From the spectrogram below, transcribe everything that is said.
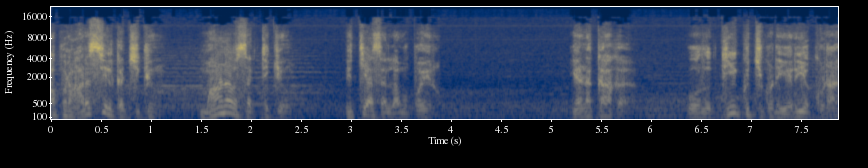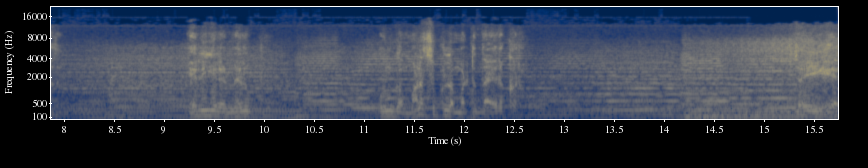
அப்புறம் அரசியல் கட்சிக்கும் மாணவ சக்திக்கும் வித்தியாசம் இல்லாம போயிரும். எனக்காக ஒரு தீக்குச்சி கூட எரியக்கூடாது. எரியிற நெருப்பு உங்க மனசுக்குள்ள மட்டும்தான் இருக்கணும். ஜெய்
